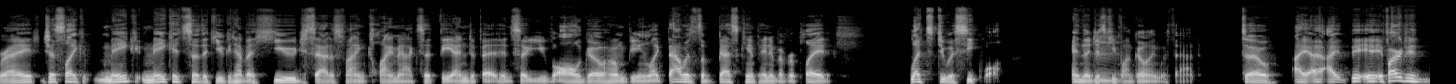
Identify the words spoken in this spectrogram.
right just like make make it so that you can have a huge satisfying climax at the end of it and so you all go home being like that was the best campaign i've ever played let's do a sequel and then just mm. keep hmm. on going with that so I, I if i were to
